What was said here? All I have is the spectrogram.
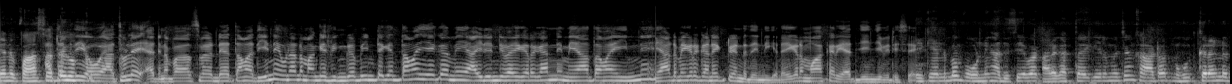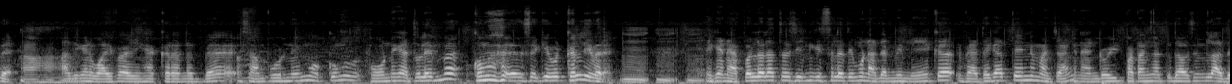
ගැන පාසට ඇතුල ඇන පස්සවඩ තම තියන වනට මගේ ෆිංග පින්ටකෙන් තම ඒක මේ අයිඩෙන්ටිවයි කරගන්න. මෙයා තමයි ඉන්න. යාට මේක කනෙක්ටෙන්ට දෙන්නි කියලා. ඒක මාකර ජිජි පිරිස ඒකම පෝර්න හදිසිවට අරගත්තා කියලමචන් කාටත් මුහුත් කරන්න බෑ. අදිකන වයිෆයි හැක් කරන්න බෑ. සම්පූර්ණයම ඔක්කොම ෆෝර්න එක ඇතුළෙම කොම සැකිවට් කල් ඉවර එක නැපල්ලත් සිනි කිස්සල තිබුණ. අදම මේක වැදගත්තෙන්න්න මචන් ඇන්ඩරෝයිඩ් පටන්ගත්තු දවසිදල අද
